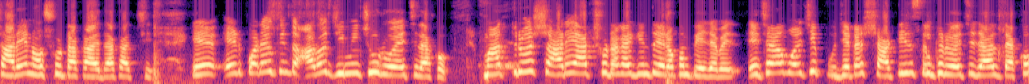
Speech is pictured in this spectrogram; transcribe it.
সাড়ে নশো টাকায় দেখাচ্ছি। এরপরেও কিন্তু আরও জিমিচু রয়েছে, দেখো। মাত্র সাড়ে আটশো টাকায় কিন্তু এরকম পেয়ে যাবে। এছাড়া বলছি, যেটা শার্টিন সিল্ক রয়েছে জাস্ট দেখো।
